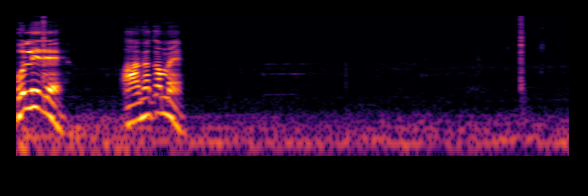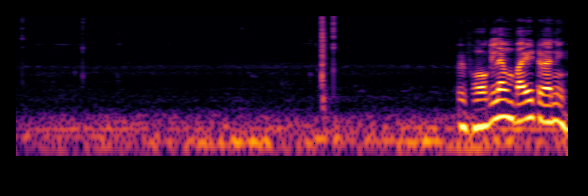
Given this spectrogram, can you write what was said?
फुल लीजिए हाँ मैं कम है भाई ફોગલેમ વાઈટ है नहीं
